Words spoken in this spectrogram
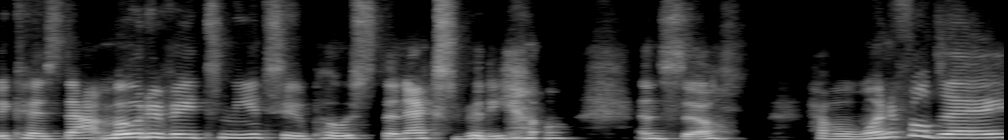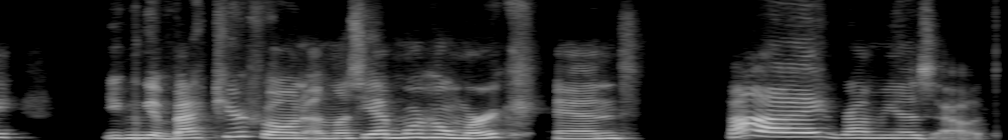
because that motivates me to post the next video. And so have a wonderful day. You can get back to your phone unless you have more homework. And bye. Ramya's out.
